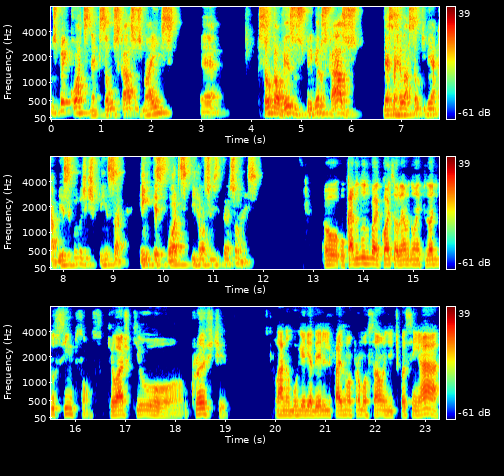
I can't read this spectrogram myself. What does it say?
nos boicotes, né, que são os casos mais. É, são talvez os primeiros casos dessa relação que vem à cabeça quando a gente pensa em esportes e relações internacionais. O, o caso dos boicotes, eu lembro de um episódio dos Simpsons, que eu acho que o Krusty lá na hamburgueria dele, ele faz uma promoção de tipo assim, ah,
